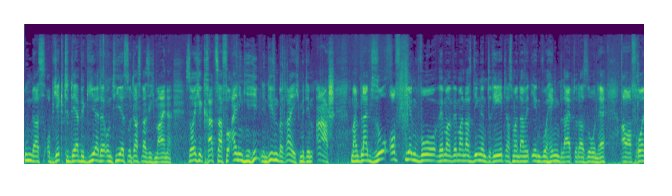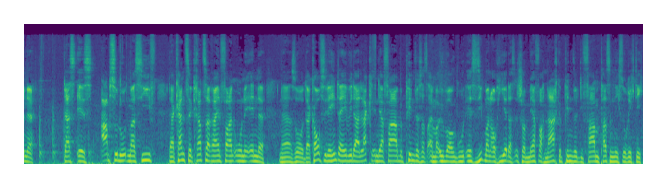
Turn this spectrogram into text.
um das Objekt der Begierde und hier ist so das, was ich meine. Solche Kratzer, vor allen Dingen hier hinten in diesem Bereich mit dem Arsch. Man bleibt so oft irgendwo, wenn man, wenn man das Ding dreht, dass man damit irgendwo hängen bleibt oder so. Ne? Aber Freunde, das ist absolut massiv. Da kannst du Kratzer reinfahren ohne Ende. Ne? So, da kaufst du dir hinterher wieder Lack in der Farbe, pinselst das einmal über und gut ist. Sieht man auch hier, das ist schon mehrfach nachgepinselt. Die Farben passen nicht so richtig.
